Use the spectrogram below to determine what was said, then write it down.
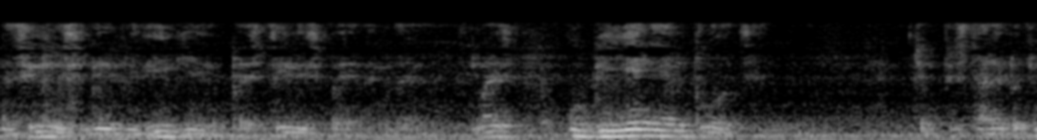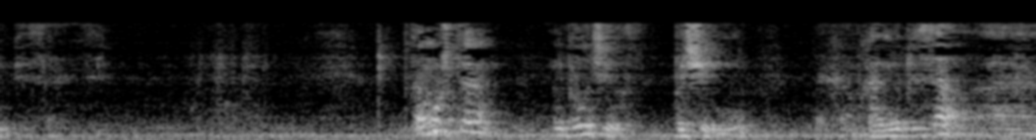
носили на себе религии, постились по и так далее. Занимались убиением плоти. Что перестали об этом писать. Потому что не получилось. Почему? Хамхан написал, а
